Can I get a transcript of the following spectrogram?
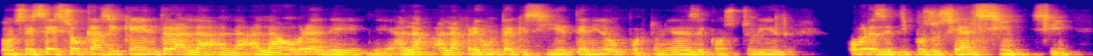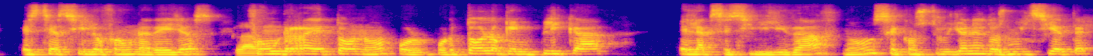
Entonces, eso casi que entra a la, a la, obra, de, a, la, a la pregunta que si he tenido oportunidades de construir obras de tipo social, sí, sí. Este asilo fue una de ellas. Fue un reto, ¿no? Por, por todo lo que implica la accesibilidad, ¿no? Se construyó en el 2007,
